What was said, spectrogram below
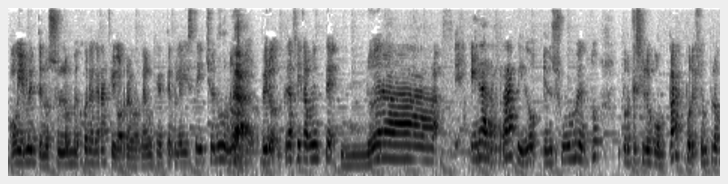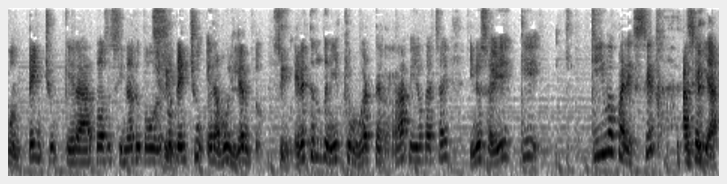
obviamente no son los mejores gráficos, recordemos que este PlayStation 1, Claro. pero gráficamente no era. Era rápido en su momento, porque si lo comparas, por ejemplo, con Tenchu, que era harto asesinato y todo Sí. eso, Tenchu era muy lento. Sí. En este tú tenías que moverte rápido, ¿cachai? Y no sabías qué, qué iba a aparecer hacia allá.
